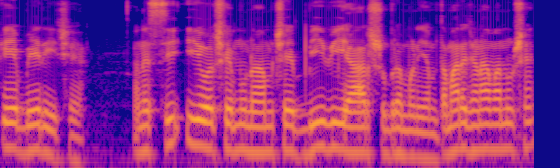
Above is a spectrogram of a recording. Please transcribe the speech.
કે બેરી છે અને સીઈઓ છે, એમનું નામ છે બી વી આર સુબ્રમણ્યમ. તમારે જણાવવાનું છે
